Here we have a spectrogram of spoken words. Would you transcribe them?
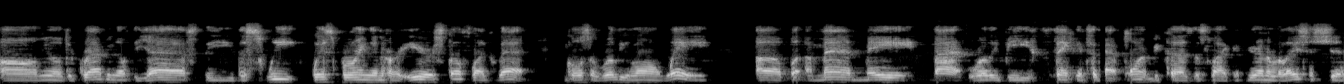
um, you know, the grabbing of the ass, the the sweet whispering in her ear, stuff like that goes a really long way. Uh, but a man may not really be thinking to that point because it's like if you're in a relationship,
